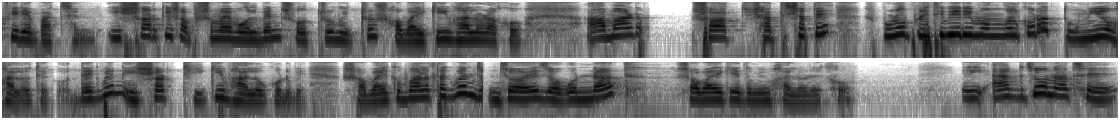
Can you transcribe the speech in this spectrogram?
ফিরে পাচ্ছেন। ঈশ্বরকে সবসময় বলবেন, শত্রু, মিত্র, সবাইকেই ভালো রাখো। আমার সৎ, সাথে সাথে পুরো পৃথিবীরই মঙ্গল করো, তুমিও ভালো থেকো। দেখবেন, ঈশ্বর ঠিকই ভালো করবে। সবাই খুব ভালো থাকবেন। জয় জগন্নাথ। সবাইকে তুমি ভালো রেখো। এই একজন আছে,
